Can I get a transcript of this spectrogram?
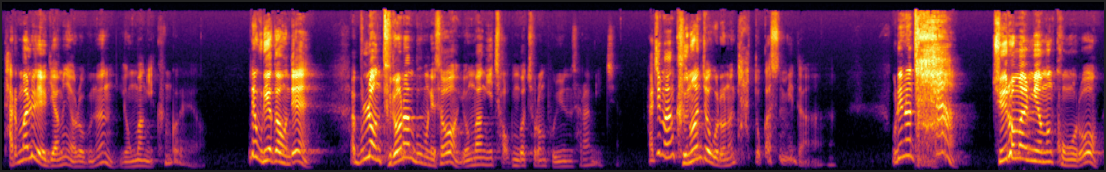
다른 말로 얘기하면 여러분은 욕망이 큰 거예요. 근데 우리 가운데 물론 드러난 부분에서 욕망이 적은 것처럼 보이는 사람이 있죠. 하지만 근원적으로는 다 똑같습니다. 우리는 다 죄로 말미암은 공으로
